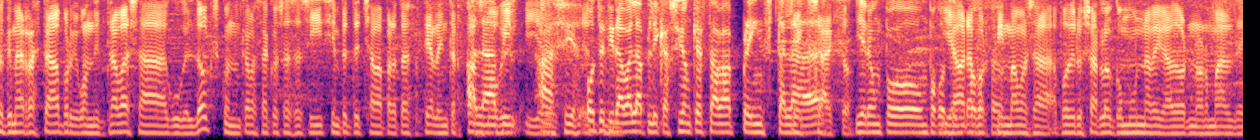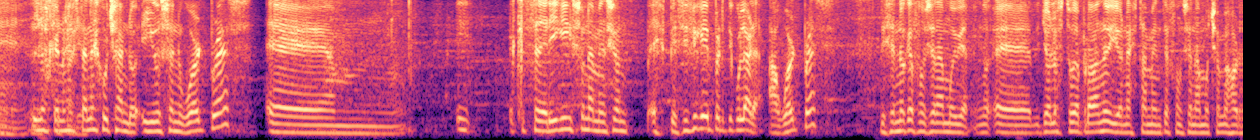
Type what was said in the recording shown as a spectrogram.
lo que me arrastraba, porque cuando entrabas a Google Docs, cuando entrabas a cosas así, siempre te echaba para atrás, hacía la interfaz la- móvil. Y ah, es- o te tiraba la aplicación que estaba preinstalada Exacto. y era un poco un poco Y ahora por fin vamos a poder usarlo como un navegador normal de. de Los que nos están escuchando y usen WordPress, eh, y es que Federica hizo una mención específica y particular a WordPress. diciendo que funciona muy bien. Eh, yo lo estuve probando y honestamente funciona mucho mejor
